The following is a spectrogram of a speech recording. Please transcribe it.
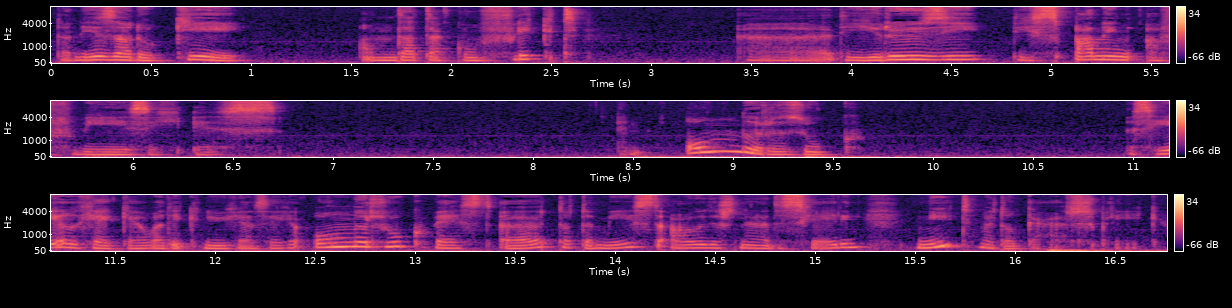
dan is dat oké, omdat dat conflict, uh, die ruzie, die spanning afwezig is. En onderzoek dat is heel gek hè, wat ik nu ga zeggen. Onderzoek wijst uit dat de meeste ouders na de scheiding niet met elkaar spreken.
